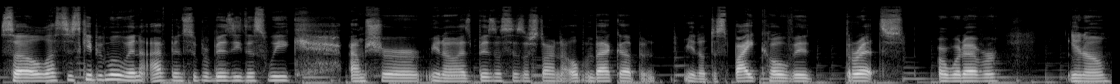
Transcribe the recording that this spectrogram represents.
So let's just keep it moving. I've been super busy this week. I'm sure, you know, as businesses are starting to open back up, and, you know, despite COVID threats or whatever, you know,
